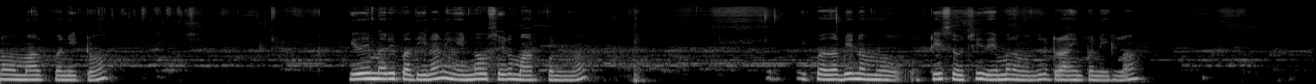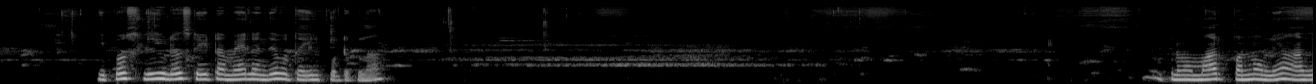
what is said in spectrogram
நம்ம மார்க் பண்ணிட்டோம். இதே மாதிரி பார்த்திங்கன்னா நீங்கள் இன்னொரு சைடு மார்க் பண்ணணும். இப்போ அதை அப்படியே நம்ம டீஸை வச்சு இதே மாதிரி நம்ம வந்து ட்ராயிங் பண்ணிக்கலாம். இப்போது ஸ்லீவில் ஸ்ட்ரெயிட்டாக மேலேருந்தே ஒரு தையல் போட்டுக்கலாம். இப்போ நம்ம மார்க் பண்ணோம் இல்லையா? அது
